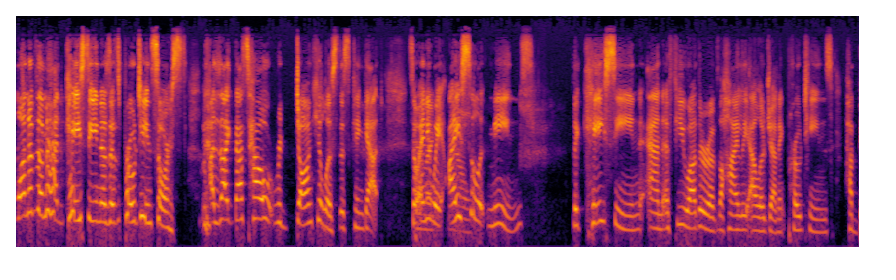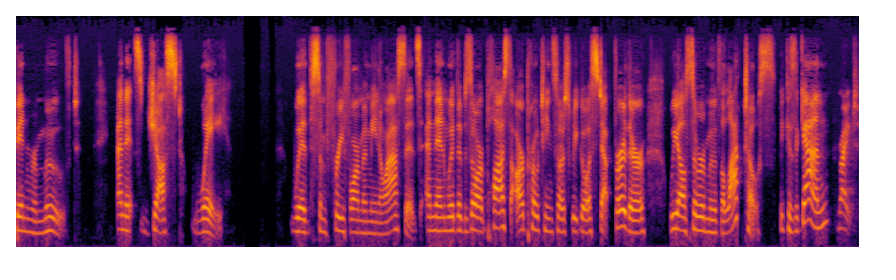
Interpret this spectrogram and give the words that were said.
one of them had casein as its protein source. I was like, that's how redonkulous this can get. So, anyway, like, no. isolate means the casein and a few other of the highly allergenic proteins have been removed. And it's just whey with some free form amino acids. And then with Absorb Plus, our protein source, we go a step further. We also remove the lactose because, again, right,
